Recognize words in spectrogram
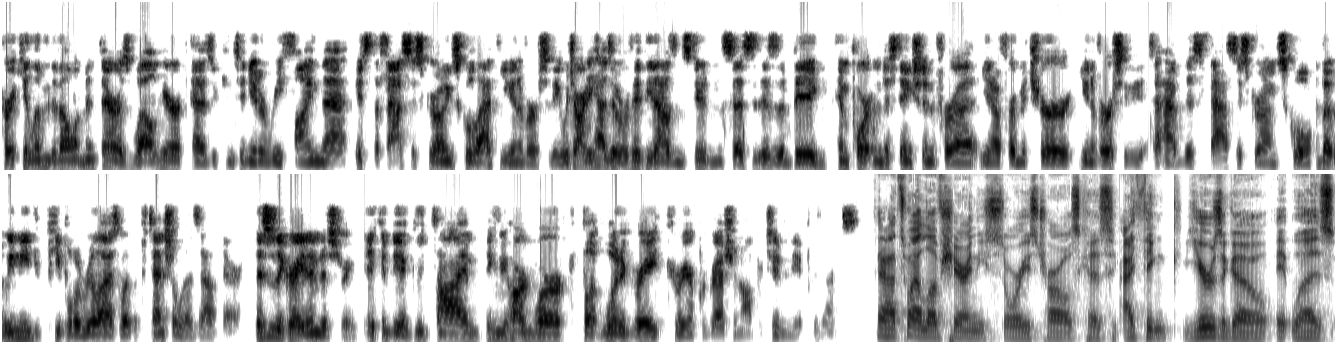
curriculum development there as well here as we continue to refine that. It's the fastest growing school at the university, which already has over 50,000 students. This is a big important distinction for a, you know, for a mature university to have this fastest growing school. But we need people to realize what the potential is out there. This is a great industry. It can be a good time. It can be hard work, but what a great career progression opportunity it presents. Yeah, that's why I love sharing these stories, Charles, because I think years ago it was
